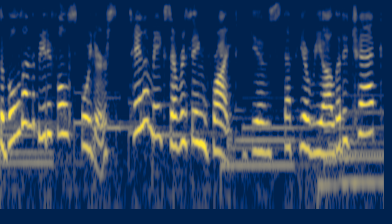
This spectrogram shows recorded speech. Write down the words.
The Bold and the Beautiful spoilers. Taylor makes everything right, gives Steffy a reality check.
